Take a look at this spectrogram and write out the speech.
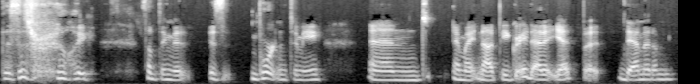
this is really something that is important to me and I might not be great at it yet, but damn it, I'm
